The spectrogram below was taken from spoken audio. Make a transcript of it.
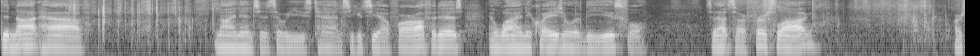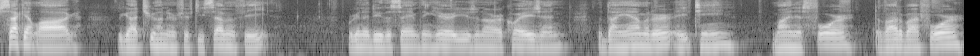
did not have 9 inches, so we use 10. So you can see how far off it is and why an equation would be useful. So that's our first log. Our second log, we got 257 feet. We're going to do the same thing here using our equation. The diameter, 18, minus 4 divided by 4,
